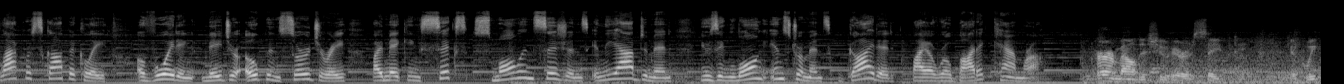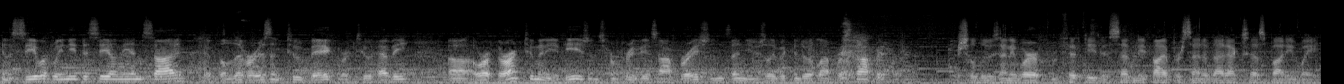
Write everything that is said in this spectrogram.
laparoscopically, avoiding major open surgery by making six small incisions in the abdomen using long instruments guided by a robotic camera. Paramount issue here is safety. If we can see what we need to see on the inside, if the liver isn't too big or too heavy, uh, or if there aren't too many adhesions from previous operations, then usually we can do it laparoscopically. She'll lose anywhere from 50 to 75% of that excess body weight.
